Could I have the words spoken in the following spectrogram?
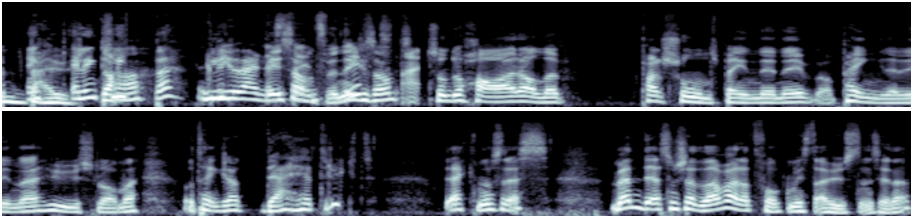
En bauta. En, eller en klippe? Glippe i samfunnet, ikke sant? Nei. Som du har alle pensjonspengene dine, pengene dine, huslånet, og tenker at det er helt trygt. Det er ikke noe stress. Men det som skjedde da, var at folk mista husene sine.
